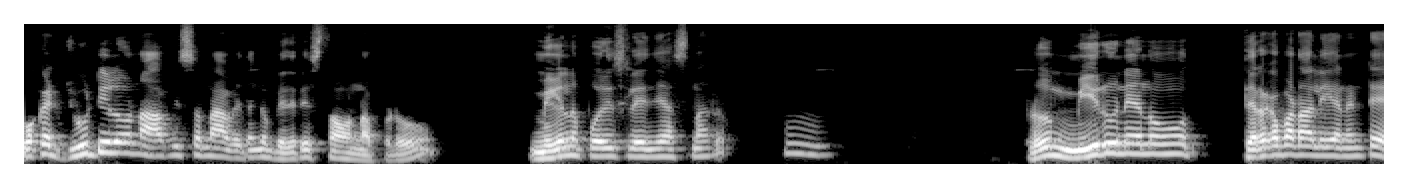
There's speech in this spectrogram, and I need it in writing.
ఒక డ్యూటీలో ఉన్న ఆఫీసర్ని ఆ విధంగా బెదిరిస్తూ ఉన్నప్పుడు మిగిలిన పోలీసులు ఏం చేస్తున్నారు? ఇప్పుడు మీరు నేను తిరగబడాలి అని అంటే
